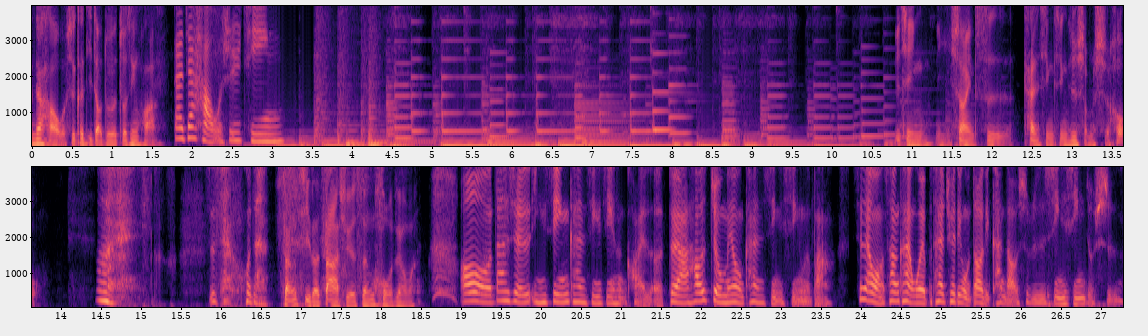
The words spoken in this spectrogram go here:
大家好，我是科技导读的周清华。大家好，我是玉清。玉清，你上一次看星星是什么时候？哎，这是我的 想起了大学生活，知道吗？哦，大学迎新看星星很快乐。对啊，好久没有看星星了吧？现在网上看，我也不太确定我到底看到是不是星星，就是。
